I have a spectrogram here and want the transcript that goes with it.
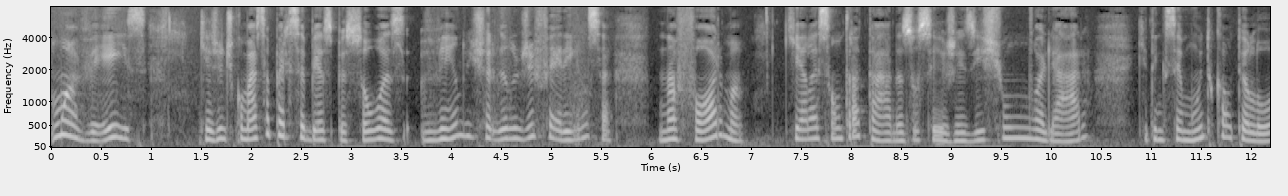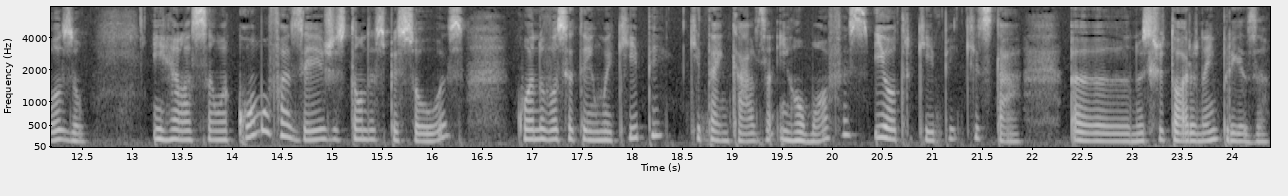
uma vez que a gente começa a perceber as pessoas vendo, enxergando diferença na forma que elas são tratadas, ou seja, existe um olhar que tem que ser muito cauteloso em relação a como fazer gestão das pessoas quando você tem uma equipe que está em casa, em home office, e outra equipe que está uh, no escritório, na empresa.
